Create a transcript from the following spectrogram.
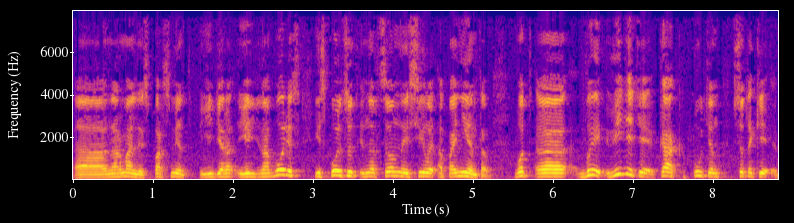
э, нормальный спортсмен-единоборец использует инерционные силы оппонентов. Вот э, вы видите, как Путин все-таки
